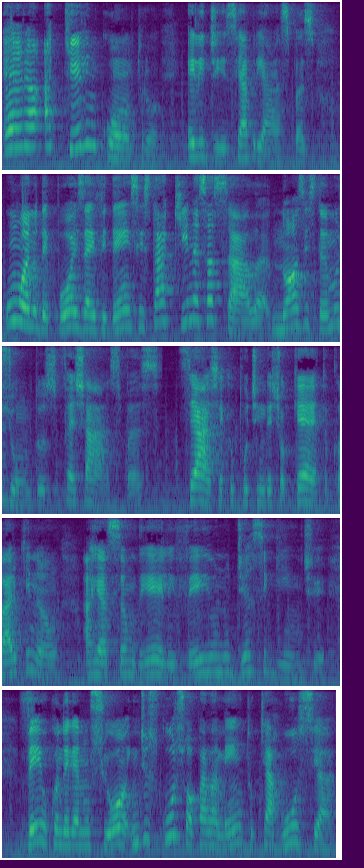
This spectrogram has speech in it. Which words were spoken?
era aquele encontro. Ele disse, abre aspas, um ano depois a evidência está aqui nessa sala, nós estamos juntos, fecha aspas. Você acha que o Putin deixou quieto? Claro que não. A reação dele veio no dia seguinte veio quando ele anunciou em discurso ao parlamento que a Rússia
